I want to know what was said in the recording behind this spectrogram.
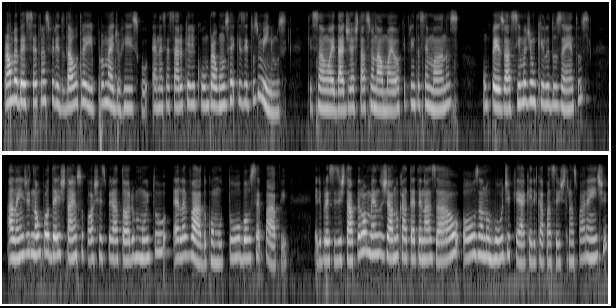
para um bebê ser transferido da UTI para o médio risco, é necessário que ele cumpra alguns requisitos mínimos, que são a idade gestacional maior que 30 semanas, um peso acima de 1,2 kg, além de não poder estar em um suporte respiratório muito elevado, como tubo ou CPAP. Ele precisa estar pelo menos já no catéter nasal ou usando o HUD, que é aquele capacete transparente,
